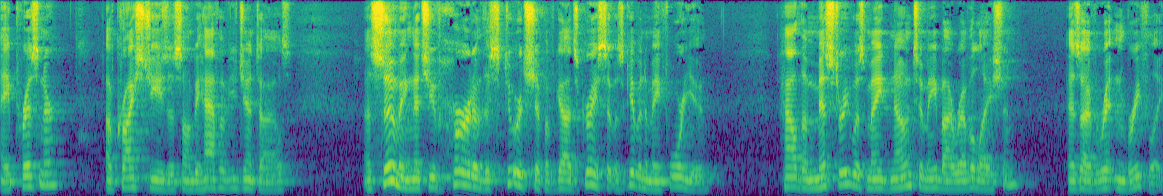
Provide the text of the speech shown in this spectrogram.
a prisoner of Christ Jesus on behalf of you Gentiles, assuming that you've heard of the stewardship of God's grace that was given to me for you, how the mystery was made known to me by revelation, as I've written briefly.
